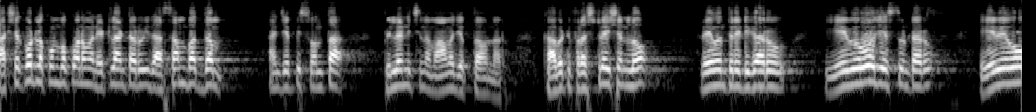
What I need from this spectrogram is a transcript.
లక్ష కోట్ల కుంభకోణం అని ఎట్లా అంటారు ఇది అసంబద్ధం అని చెప్పి సొంత పిల్లనిచ్చిన మామ చెప్తా ఉన్నారు. కాబట్టి ఫ్రస్ట్రేషన్లో రేవంత్ రెడ్డి గారు ఏవేవో చేస్తుంటారు ఏవేవో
